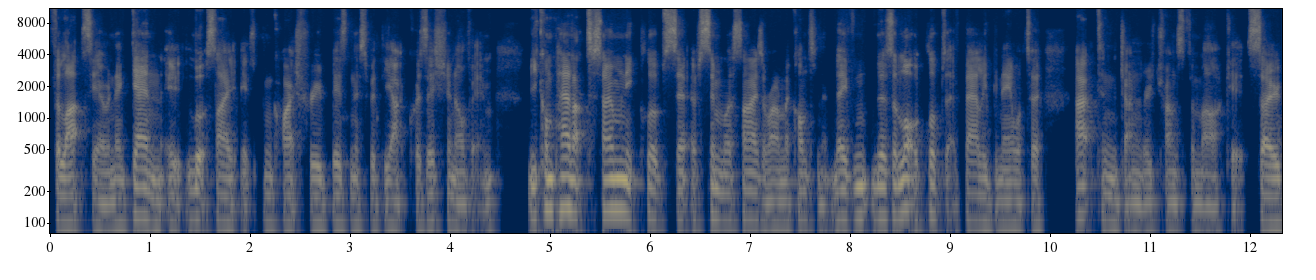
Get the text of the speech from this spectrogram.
for Lazio. And again, it looks like it's been quite shrewd business with the acquisition of him. You compare that to so many clubs of similar size around the continent. They've, there's a lot of clubs that have barely been able to act in the January transfer market. So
